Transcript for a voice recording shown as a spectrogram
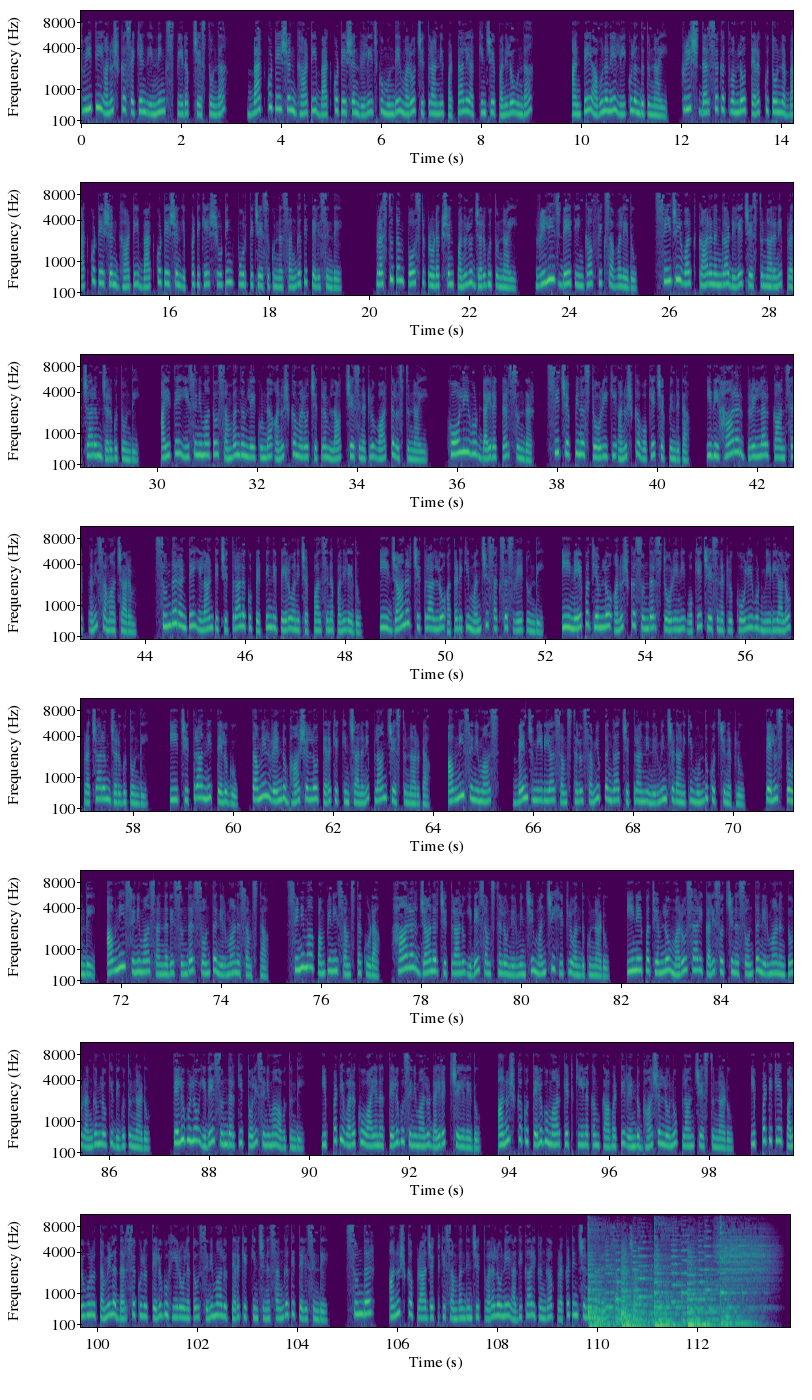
Sweety Anushka second innings speed up చేస్తోందా? Back quotation Ghaati back quotation రిలీజ్కు ముందే మరో చిత్రాన్ని పట్టాలే అక్కించే పనిలో ఉందా? అంటే అవుననే లీకులందుతున్నాయి. క్రిష్ దర్శకత్వంలో తెరక్కుతోన్న back quotation Ghaati back quotation ఇప్పటికే షూటింగ్ పూర్తి చేసుకున్న సంగతి తెలిసిందే. ప్రస్తుతం పోస్ట్ ప్రొడక్షన్ పనులు జరుగుతున్నాయి. రిలీజ్ డేట్ ఇంకా ఫిక్స్ అవ్వలేదు. సీజీ వర్క్ కారణంగా డిలే చేస్తున్నారని ప్రచారం జరుగుతోంది. అయితే ఈ సినిమాతో సంబంధం లేకుండా అనుష్క మరో చిత్రం లాక్ చేసినట్లు వార్తలొస్తున్నాయి. కోలీవుడ్ డైరెక్టర్ సుందర్ సి చెప్పిన స్టోరీకి అనుష్క ఒకే చెప్పిందిట. ఇది హారర్ థ్రిల్లర్ కాన్సెప్ట్ అని సమాచారం. సుందర్ అంటే ఇలాంటి చిత్రాలకు పెట్టింది పేరు అని చెప్పాల్సిన పనిలేదు ఈ జానర్ చిత్రాల్లో అతడికి మంచి సక్సెస్ రేట్ ఉంది. ఈ నేపథ్యంలో అనుష్క సుందర్ స్టోరీని ఒకే చేసినట్లు కోలీవుడ్ మీడియాలో ప్రచారం జరుగుతోంది. ఈ చిత్రాన్ని తెలుగు తమిళ్ రెండు భాషల్లో తెరకెక్కించాలని ప్లాన్ చేస్తున్నారుట. అవనీ సినిమాస్ బెంచ్ మీడియా సంస్థలు సంయుక్తంగా చిత్రాన్ని నిర్మించడానికి ముందుకొచ్చినట్లు తెలుస్తోంది. అవనీ సినిమాస్ అన్నది సుందర్ సొంత నిర్మాణ సంస్థ సినిమా పంపిణీ సంస్థ కూడా. హారర్ జానర్ చిత్రాలు ఇదే సంస్థలో నిర్మించి మంచి హిట్లు అందుకున్నాడు. ఈ నేపథ్యంలో మరోసారి కలిసొచ్చిన సొంత నిర్మాణంతో రంగంలోకి దిగుతున్నాడు. తెలుగులో ఇదే సుందర్కి తొలి సినిమా అవుతుంది. ఇప్పటి వరకు ఆయన తెలుగు సినిమాలు డైరెక్ట్ చేయలేదు. అనుష్కకు తెలుగు మార్కెట్ కీలకం కాబట్టి రెండు భాషల్లోనూ ప్లాన్ చేస్తున్నాడు. ఇప్పటికే పలువురు తమిళ దర్శకులు తెలుగు హీరోలతో సినిమాలు తెరకెక్కించిన సంగతి తెలిసిందే. సుందర్ అనుష్క ప్రాజెక్ట్కి సంబంధించి త్వరలోనే అధికారికంగా ప్రకటించనున్నారని సమాచారం.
